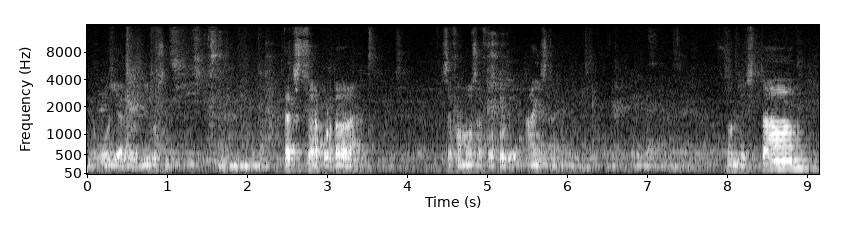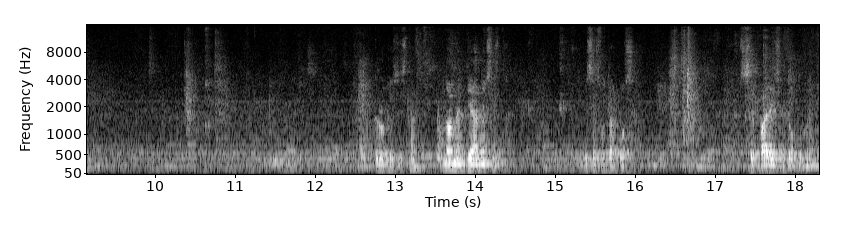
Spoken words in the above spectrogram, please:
me voy a los libros. Está chistosa la portada, ¿verdad? Esa famosa foto de Einstein. ¿Dónde está? Creo que es esta. No, mentira, no es esta. Esa es otra cosa. Se parece el documento.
